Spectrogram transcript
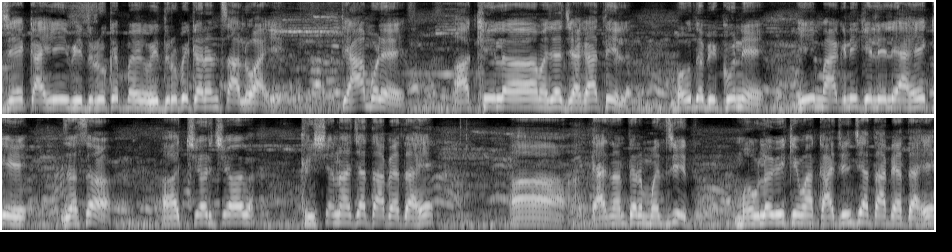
जे काही विद्रुप विद्रुपीकरण चालू आहे त्यामुळे अखिल म्हणजे जगातील बौद्ध भिक्खूने ही मागणी केलेली आहे की जसं चर्च ख्रिश्चनाच्या ताब्यात आहे. त्यानंतर मस्जिद मौलवी किंवा काजींच्या ताब्यात आहे.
